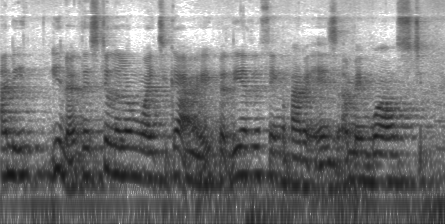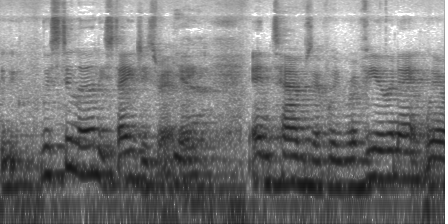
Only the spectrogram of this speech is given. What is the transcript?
and it, you know, there's still a long way to go. Mm. But the other thing about it is, I mean, whilst we're still early stages, really, yeah. in terms of we're reviewing it, we're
